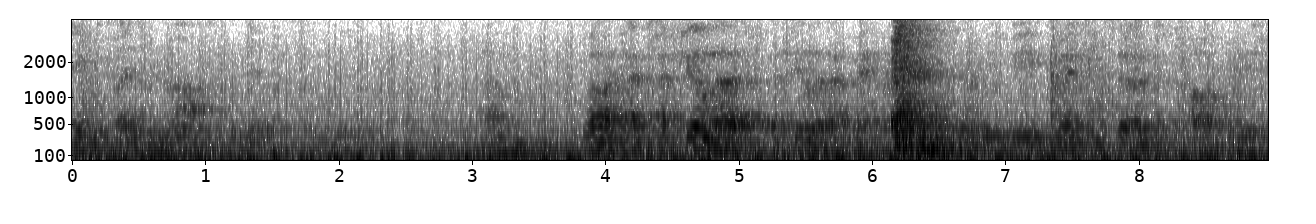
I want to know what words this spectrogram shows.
make a closing remarks to the, Um, well, I, I, I feel that I feel that I've made my point. So we we remain concerned about the um,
